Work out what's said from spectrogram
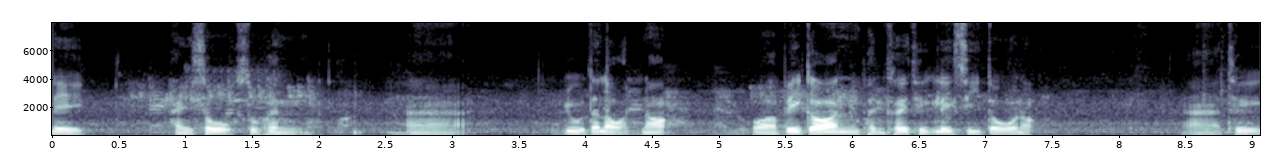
เลขให้โชคสุเพิ่นอ่าอยู่ตลอดเนาะเพราะว่าปีก่อนเพิ่นเคยถึกเลขสี่โตวเนาะอ่าถึก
